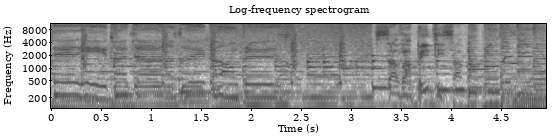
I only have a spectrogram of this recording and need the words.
chérie, toi t'as un truc en plus. Ça va péter, ça va péter.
